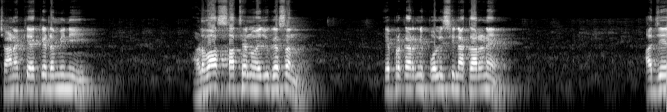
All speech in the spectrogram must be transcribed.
ચાણક્ય એકેડમીની હળવાશ સાથેનું એજ્યુકેશન એ પ્રકારની પોલિસીના કારણે આજે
